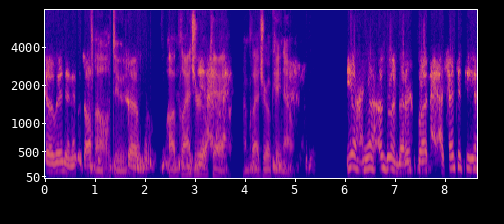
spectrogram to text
COVID, and it was awesome. Oh, dude. So, I'm glad you're Yeah. okay. I'm glad you're okay now. Yeah, yeah, I'm doing better. But I sent it to you.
